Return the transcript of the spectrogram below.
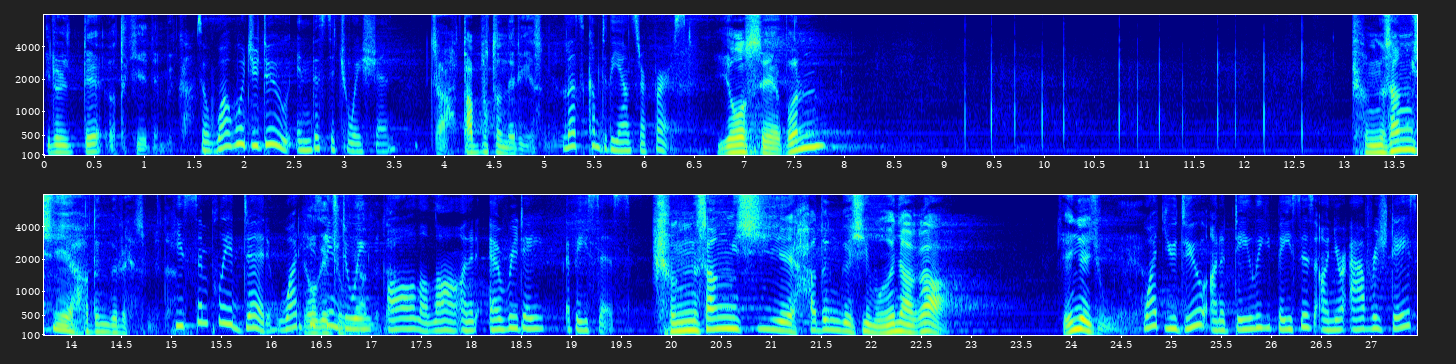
이럴 때 어떻게 해야 됩니까? So what would you do in this situation? 자, 답부터 내리겠습니다. Let's come to the answer first. 요셉은 평상시에 하던 걸 했습니다. He simply did what he's 요게 been doing 중요합니다. all along on an everyday basis. 평상시에 하던 것이 뭐냐가 굉장히 중요해요. What you do on a daily basis on your average days,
